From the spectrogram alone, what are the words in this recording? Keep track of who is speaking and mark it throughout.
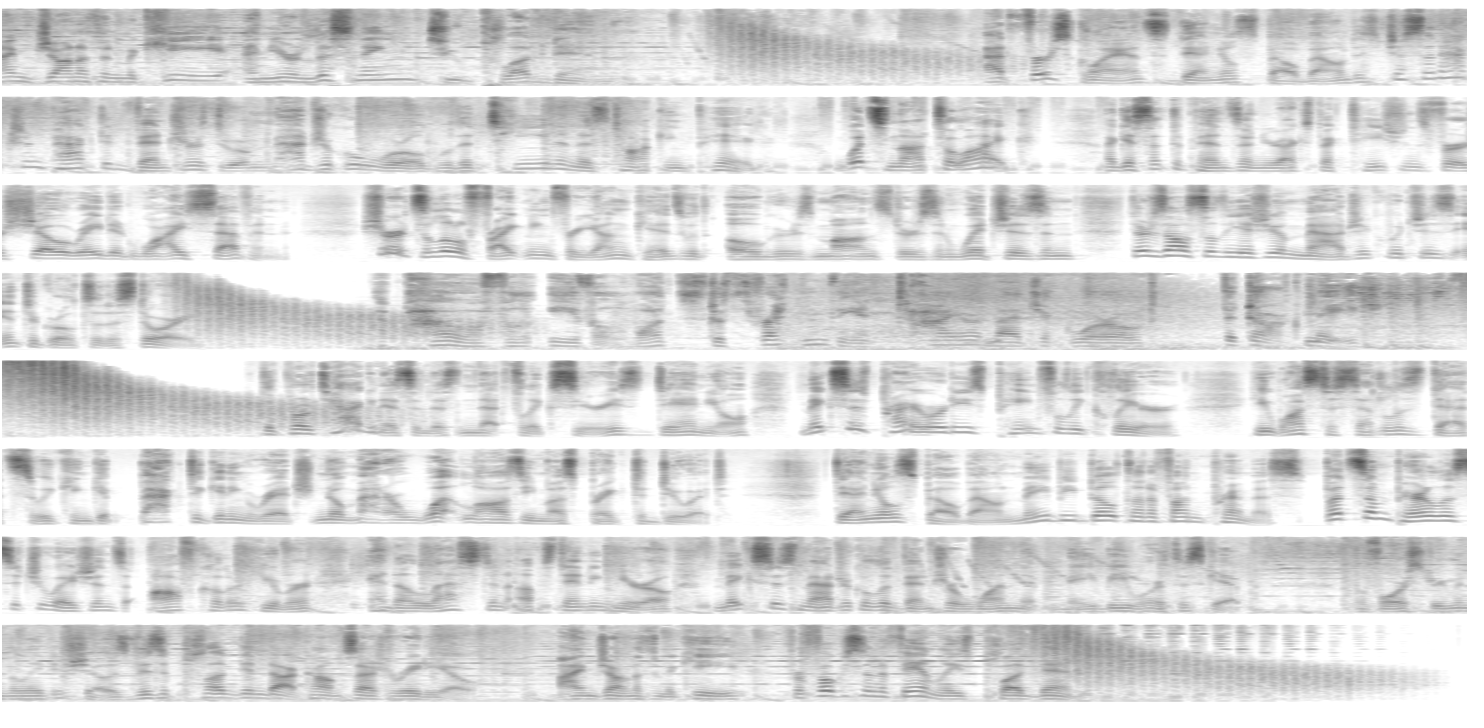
Speaker 1: I'm Jonathan McKee, and you're listening to Plugged In. At first glance, Daniel Spellbound is just an action packed adventure through a magical world with a teen and his talking pig. What's not to like? I guess that depends on your expectations for a show rated Y7. Sure, it's a little frightening for young kids with ogres, monsters, and witches, and there's also the issue of magic, which is integral to the story.
Speaker 2: The powerful evil wants to threaten the entire magic world. The Dark Mage.
Speaker 1: The protagonist in this Netflix series, Daniel, makes his priorities painfully clear. He wants to settle his debts so he can get back to getting rich, no matter what laws he must break to do it. Daniel Spellbound may be built on a fun premise, but some perilous situations, off-color humor, and a less than upstanding hero makes this magical adventure one that may be worth a skip. Before streaming the latest shows, visit pluggedin.com slash radio. I'm Jonathan McKee for Focus on the Family's Plugged In.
